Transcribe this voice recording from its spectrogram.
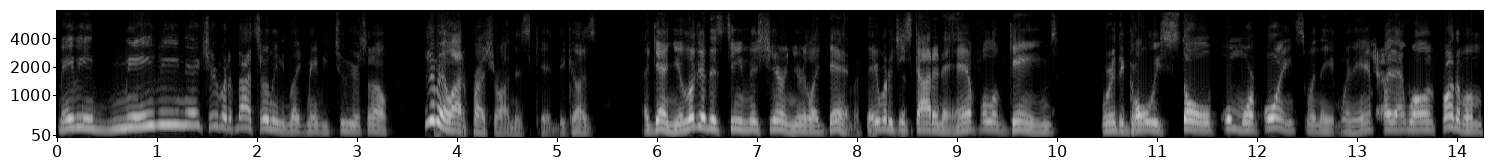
maybe, maybe next year, but if not, certainly like maybe two years from now, there's gonna be a lot of pressure on this kid because again, you look at this team this year and you're like, damn, if they would have just gotten a handful of games where the goalie stole more points when they when they didn't yeah. play that well in front of them,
